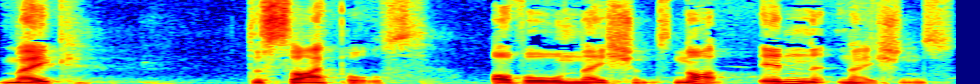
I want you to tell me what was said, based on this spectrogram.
Make disciples of all nations, not in nations,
